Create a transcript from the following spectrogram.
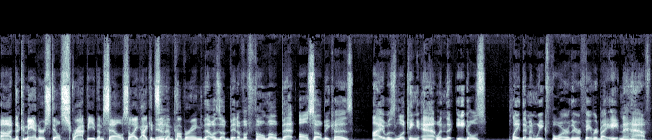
Uh, the Commanders still scrappy themselves, so I, I can see Yeah. them covering. That was a bit of a FOMO bet also because I was looking at when the Eagles played them in week four, they were favored by eight and a half.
